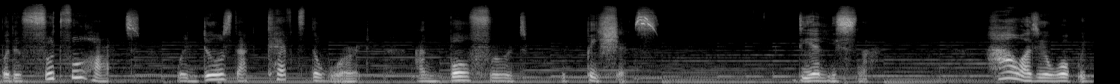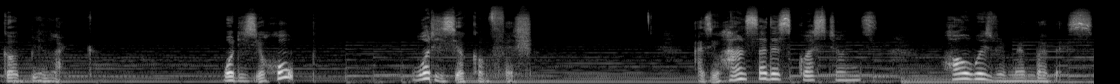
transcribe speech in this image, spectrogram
But the fruitful hearts were those that kept the word and bore fruit with patience. Dear listener, how has your walk with God been like? What is your hope? What is your confession? As you answer these questions, always remember this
